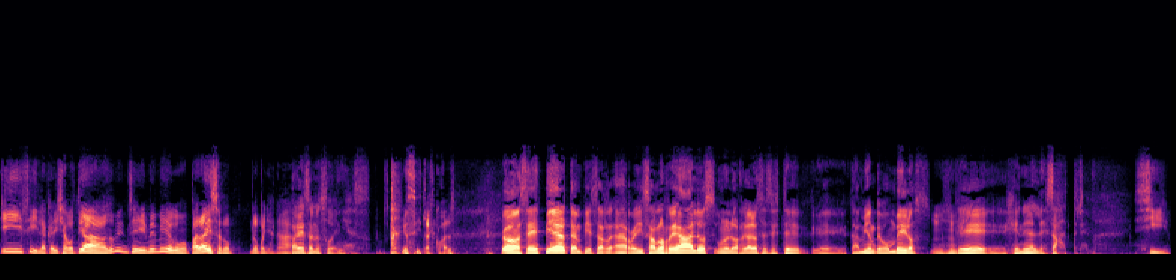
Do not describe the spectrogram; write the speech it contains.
Y sí, la canilla goteando. me- Sí, me- medio como... Para eso no, no ponías nada. Para eso no sueñes. sí, tal cual. Pero bueno, se despierta, empieza a re- a revisar los regalos. Uno de los regalos es este eh, camión de bomberos que eh, genera el desastre. Sí.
